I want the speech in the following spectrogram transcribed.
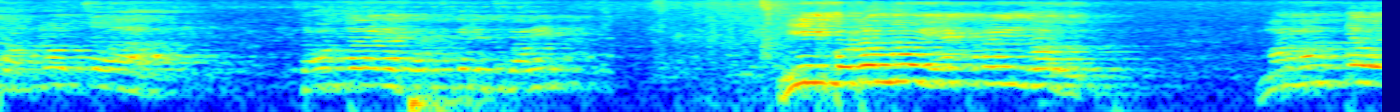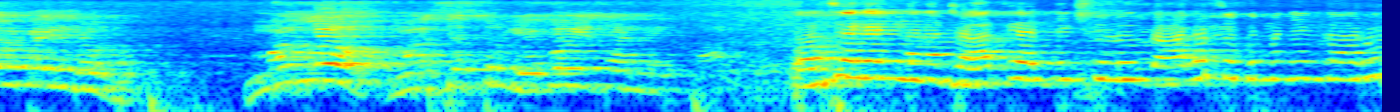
స్వర్ణోత్సవ సంవత్సరాన్ని పురస్కరించుకొని ఈ కుటుంబం ఏకమైన రోజు మనమంతా ఒకటైన రోజు. మనలో మన శత్రువు ఎగోయిజాన్ని వన్స్ అగైన్ మన జాతీయ అధ్యక్షులు Gala Subrahmanyam garu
